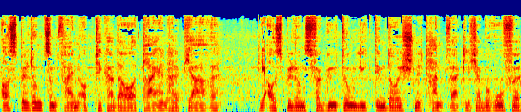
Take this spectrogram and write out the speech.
Ausbildung zum Feinoptiker dauert dreieinhalb Jahre. Die Ausbildungsvergütung liegt im Durchschnitt handwerklicher Berufe,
